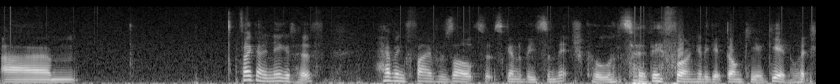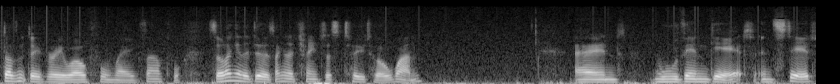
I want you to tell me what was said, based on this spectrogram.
um, if I go negative, having five results, it's going to be symmetrical, and so therefore I'm going to get donkey again, which doesn't do very well for my example. So what I'm going to do is I'm going to change this 2 to a 1, and we'll then get, instead,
